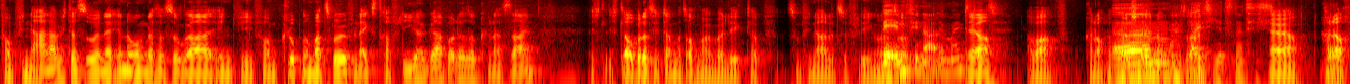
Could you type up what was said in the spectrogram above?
vom Finale habe ich das so in Erinnerung, dass es sogar irgendwie vom Club Nummer 12 einen extra Flieger gab oder so. Kann das sein? Ich, ich glaube, dass ich damals auch mal überlegt habe, zum Finale zu fliegen. WM-Finale so. meinst du? Ja, aber kann auch eine falsche ähm, Erinnerung sein. Weiß ich jetzt natürlich. Ja, ja. Kann auch,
